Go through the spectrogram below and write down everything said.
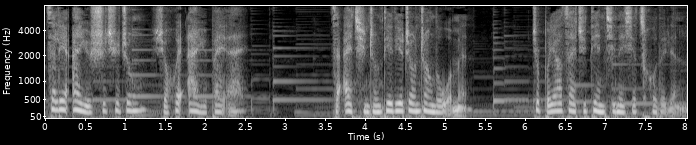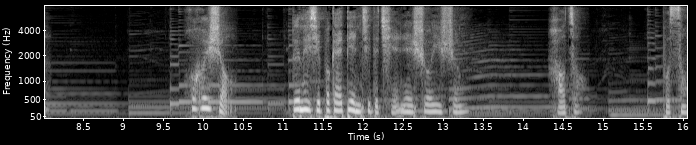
在恋爱与失去中学会爱与被爱，在爱情中跌跌撞撞的我们，就不要再去惦记那些错的人了。挥挥手，对那些不该惦记的前任说一声：“好走，不送。”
